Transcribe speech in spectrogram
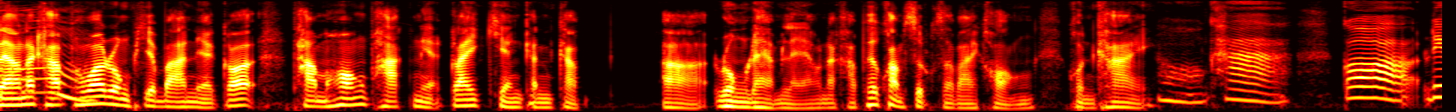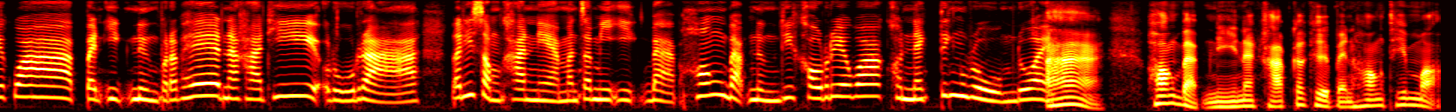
แล้วนะครับ เพราะว่าโรงพยาบาลเนี่ยก็ทำห้องพักเนี่ยใกล้เคียงกันกับอ่าโรงแรมแล้วนะครับเพื่อความสะดวกสบายของคนไข้ อ๋อค่ะ ก็เรียกว่าเป็นอีกหนึ่งประเภทนะคะ ที่หรูหรา และที่สำคัญเนี่ยมันจะมีอีกแบบห้องแบบหนึ่งที่เขาเรียกว่า connecting room ด้วยอ่าห้องแบบนี้นะครับก็คือเป็นห้องที่เหมาะ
